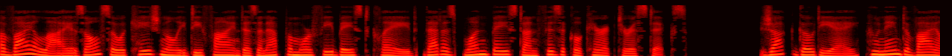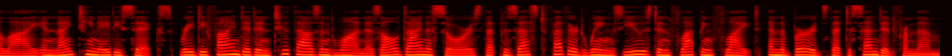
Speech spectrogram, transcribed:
Avialae is also occasionally defined as an apomorphy-based clade that is, one based on physical characteristics. Jacques Gauthier, who named Avialae in 1986, redefined it in 2001 as all dinosaurs that possessed feathered wings used in flapping flight, and the birds that descended from them.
